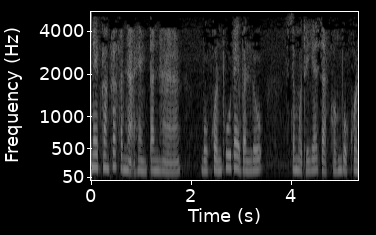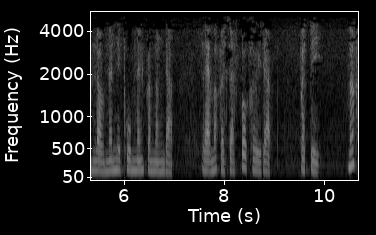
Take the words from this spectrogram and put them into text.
ในพังคขณะแห่งตันหา บุคคลผู้ได้บรรลุ สมุทยสัตว์ของบุคคลเหล่านั้นในภูมินั้นกำลังดับ และมรรคสัตว์ก็เคยดับ ปฏิมรรค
